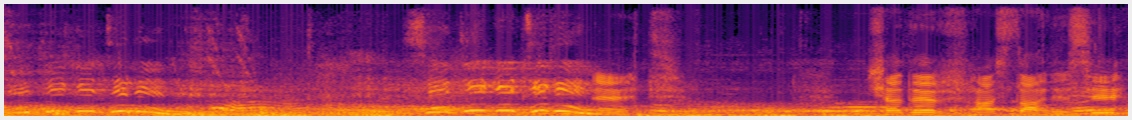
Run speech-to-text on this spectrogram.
Seti getirin. Seti getirin. Evet. Çadır Hastanesi.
